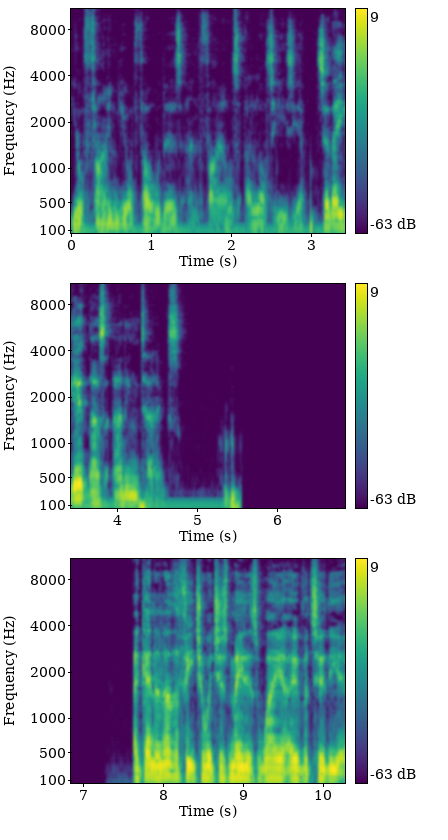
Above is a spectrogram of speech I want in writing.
you'll find your folders and files a lot easier. So there you go, that's adding tags. Again, another feature which has made its way over to the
